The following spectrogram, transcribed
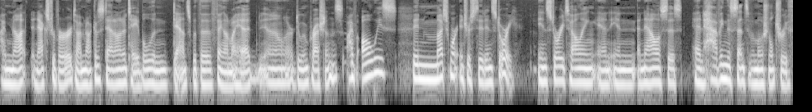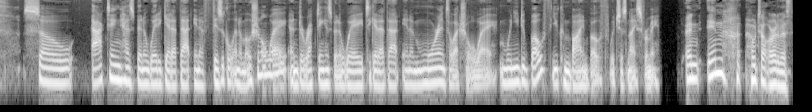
I'm not an extrovert. I'm not going to stand on a table and dance with a thing on my head, you know, or do impressions. I've always been much more interested in story, in storytelling, and in analysis, and having the sense of emotional truth. So acting has been a way to get at that in a physical and emotional way, and directing has been a way to get at that in a more intellectual way. When you do both, you combine both, which is nice for me. And in Hotel Artemis,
